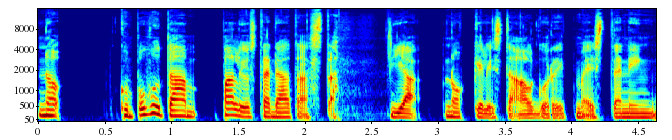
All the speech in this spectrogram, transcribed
No kun puhutaan paljosta datasta ja nokkelista algoritmeista, niin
